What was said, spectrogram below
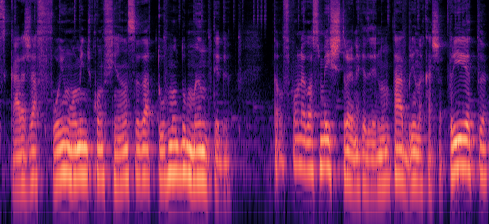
Esse cara já foi um homem de confiança da turma do Manteiga. Então ficou um negócio meio estranho, né? Quer dizer, não tá abrindo a caixa preta,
